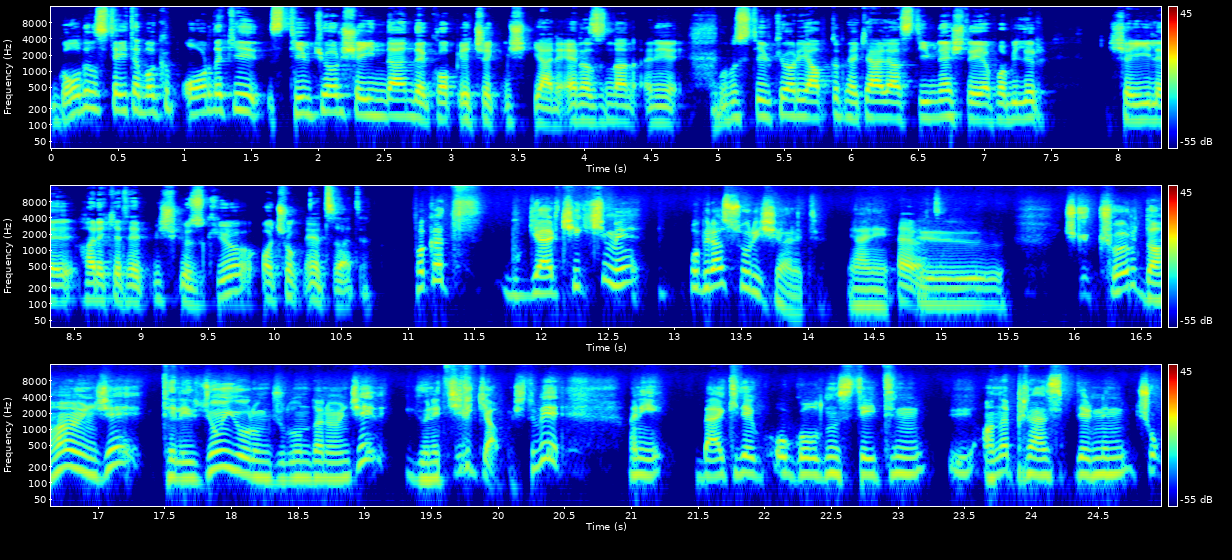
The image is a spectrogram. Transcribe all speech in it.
Golden State'e bakıp oradaki Steve Kerr şeyinden de kopya çekmiş. Yani en azından hani bunu Steve Kerr yaptı pekala Steve Nash de yapabilir şeyiyle hareket etmiş gözüküyor. O çok net zaten. Fakat bu gerçekçi mi? O biraz soru işareti. Yani Evet. e, çünkü Kör daha önce televizyon yorumculuğundan önce yöneticilik yapmıştı ve hani belki de o Golden State'in ana prensiplerinin çok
